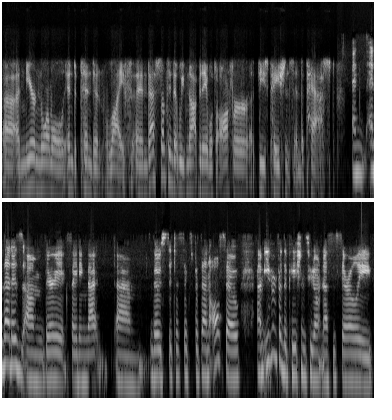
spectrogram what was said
uh, a near normal independent life. And that's something that we've not been able to offer these patients in the past. And and that is um, very exciting that um, those statistics. But then also, um, even for the patients who don't necessarily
